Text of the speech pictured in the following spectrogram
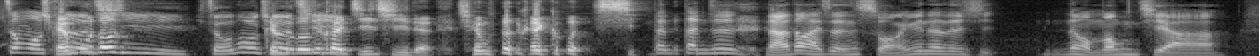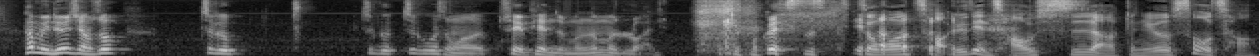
这么全部都是怎么那么全部都是快集齐的，全部都快过期。但但是拿到还是很爽，因为那个是那种蒙家，他们就会想说这个这个这个为什么脆片怎么那么软？怎么会死掉？怎么潮有点潮湿啊？感觉有受潮。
